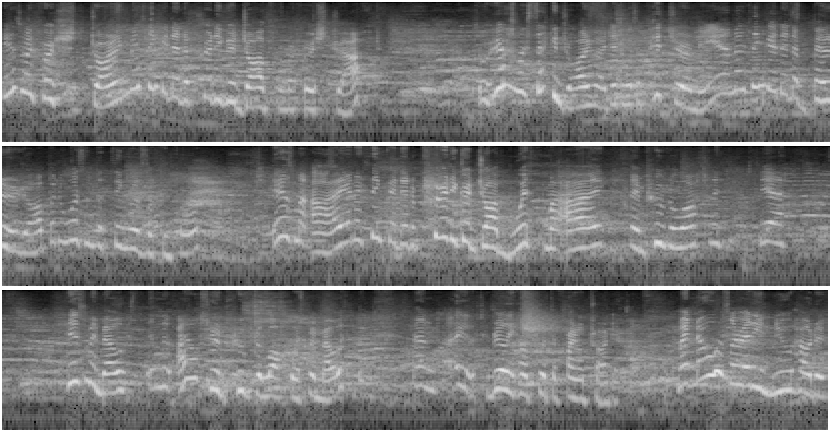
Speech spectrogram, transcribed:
Here's my first drawing. I think I did a pretty good job for my first draft. So here's my second drawing I did with a picture of me, and I think I did a better job, but it wasn't the thing I was looking for. Here's my eye, and I think I did a pretty good job with my eye. I improved a lot. Yeah. Here's my mouth, and I also improved a lot with my mouth, and I really helped with the final project. My nose already knew how to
